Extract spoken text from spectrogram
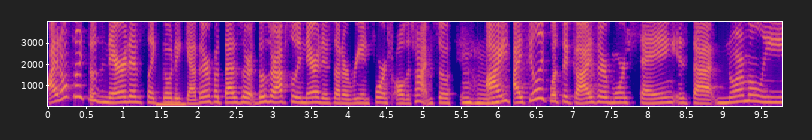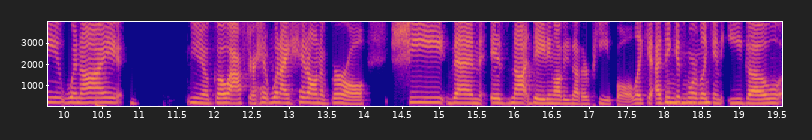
I don't feel like those narratives like go together, but those are those are absolutely narratives that are reinforced all the time. So mm-hmm. I I feel like what the guys are more saying is that normally when I you know go after hit when i hit on a girl she then is not dating all these other people like i think mm-hmm. it's more of mm-hmm. like an ego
